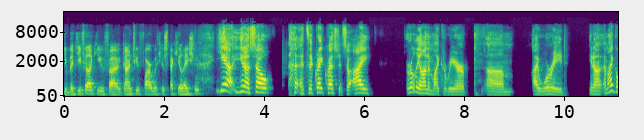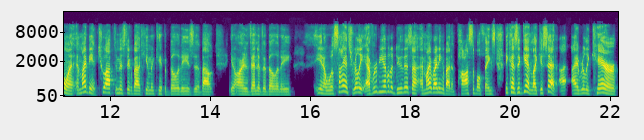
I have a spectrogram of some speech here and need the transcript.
but do you feel like you've uh, gone too far with your speculation? Yeah, you know, so it's a great question. So I, early on in my career, um, I worried, you know, am I going, am I being too optimistic about human capabilities, about, you know, our inventive ability? You know, will science really ever be able to do this? Am I writing about impossible things? Because again, like you said, I, I really care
